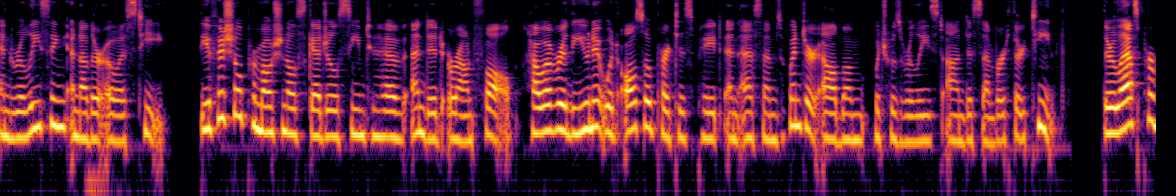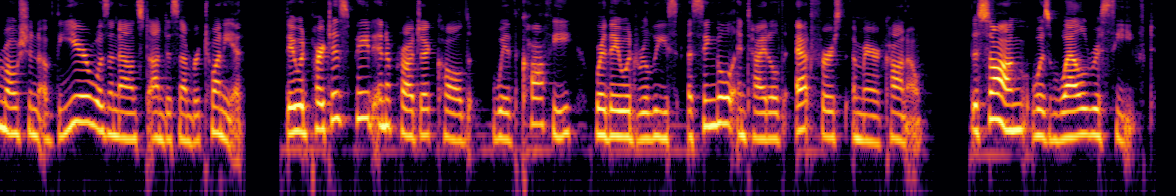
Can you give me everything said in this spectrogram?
and releasing another OST. The official promotional schedule seemed to have ended around fall. However, the unit would also participate in SM's winter album, which was released on December 13th. Their last promotion of the year was announced on December 20th. They would participate in a project called With Coffee, where they would release a single entitled At First Americano. The song was well received.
